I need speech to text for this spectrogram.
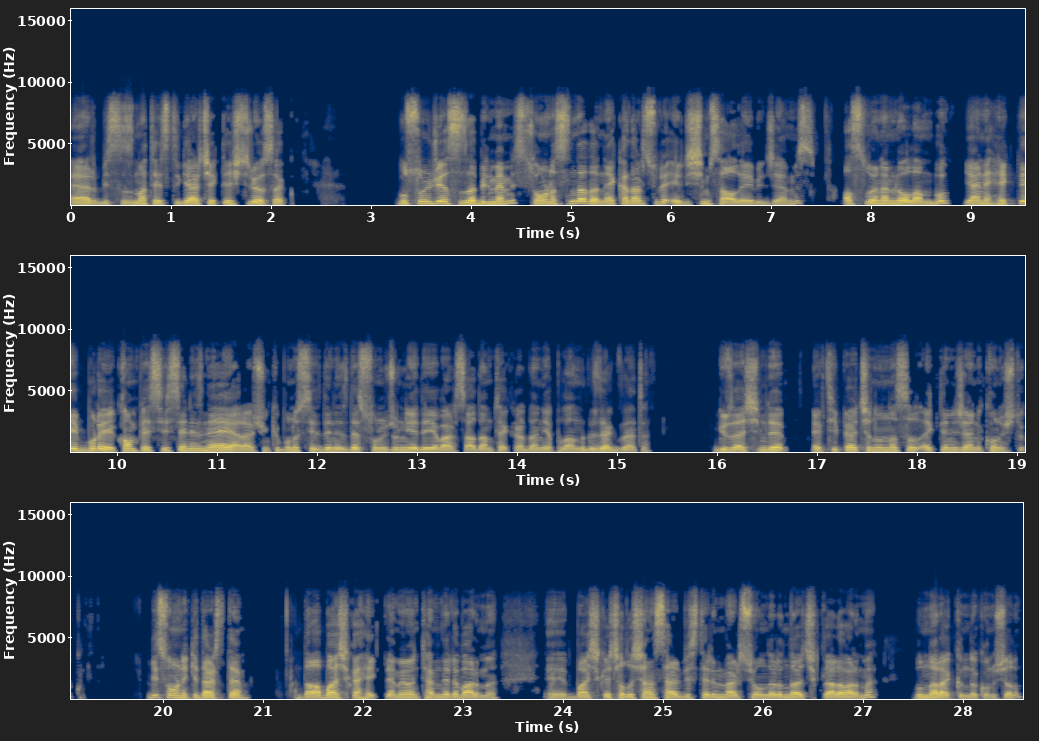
eğer bir sızma testi gerçekleştiriyorsak bu sunucuya sızabilmemiz, sonrasında da ne kadar süre erişim sağlayabileceğimiz. Asıl önemli olan bu. Yani hackleyip burayı komple silseniz neye yarar? Çünkü bunu sildiğinizde sunucunun yedeği varsa adam tekrardan yapılandıracak zaten. Güzel, şimdi FTP açığının nasıl ekleneceğini konuştuk. Bir sonraki derste daha başka hackleme yöntemleri var mı? Ee, başka çalışan servislerin versiyonlarında açıklar var mı? Bunlar hakkında konuşalım.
